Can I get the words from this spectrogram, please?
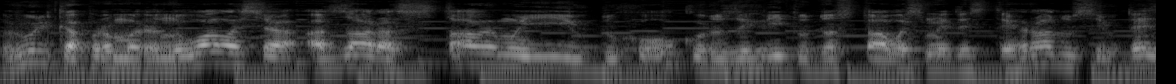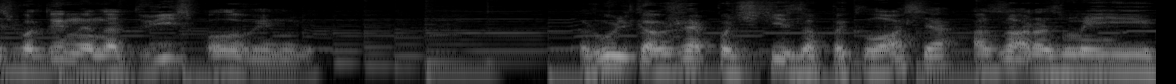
Рулька промаринувалася, а зараз ставимо її в духовку розігріту до 180 градусів десь години на 2,5. Рулька вже почти запеклася, а зараз ми її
